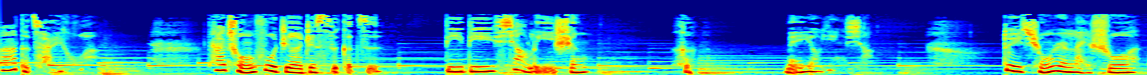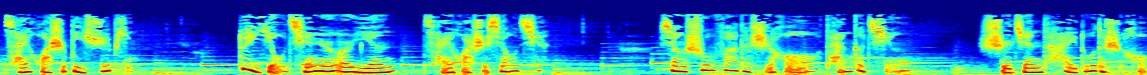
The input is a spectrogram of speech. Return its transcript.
他的才华，他重复着这四个字，低低笑了一声，哼，没有影响。对穷人来说，才华是必需品。对有钱人而言，才华是消遣。想抒发的时候弹个琴，时间太多的时候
